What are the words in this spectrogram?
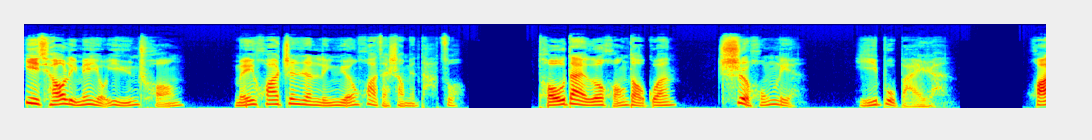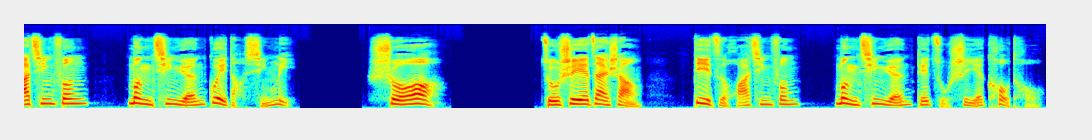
一瞧里面有一云床，梅花真人林元化在上面打坐，头戴鹅黄道冠，赤红脸，一步白髯。华清风、孟清源跪倒行礼，说：“祖师爷在上，弟子华清风、孟清源给祖师爷叩头。”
